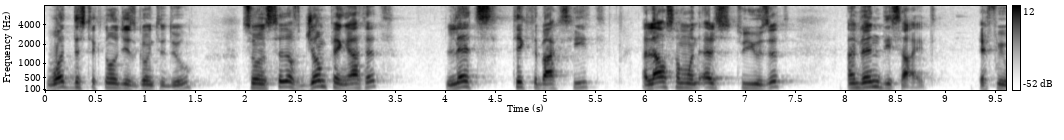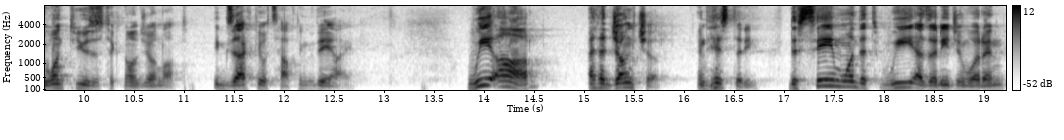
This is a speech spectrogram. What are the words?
what this technology is going to do. So instead of jumping at it, let's take the back seat, allow someone else to use it, and then decide if we want to use this technology or not. Exactly what's happening with AI. We are at a juncture in history, the same one that we as a region were in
